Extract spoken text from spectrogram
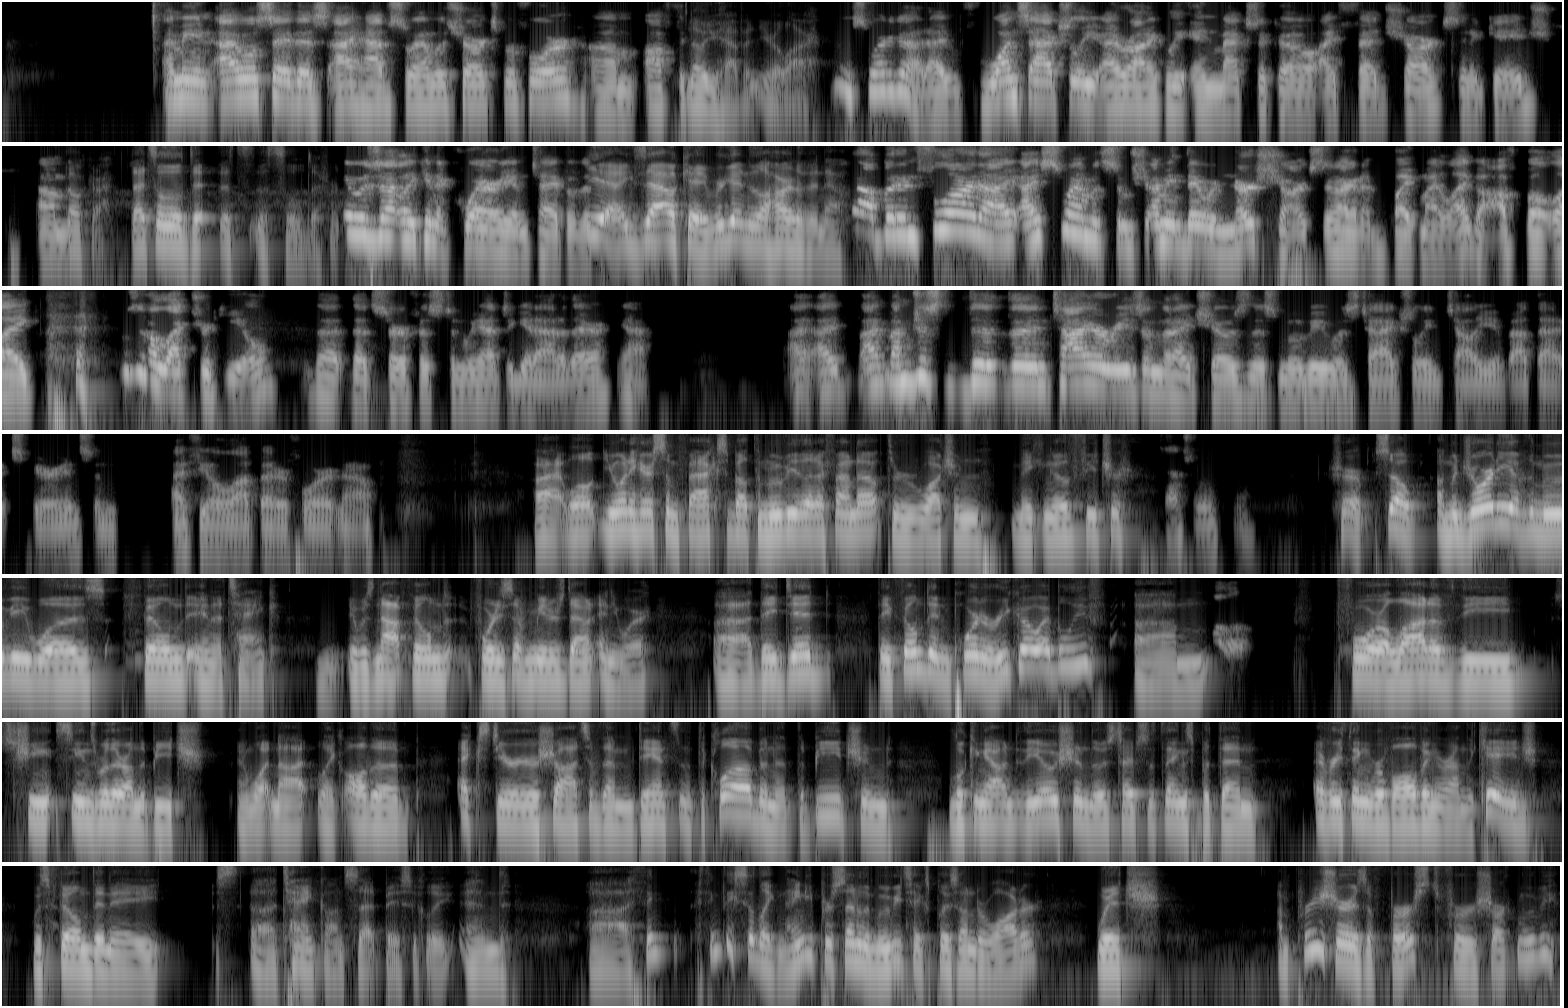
I mean, I will say this: I have swam with sharks before. Um, off the no, you haven't. You're a liar. I swear to God, I once actually, ironically, in Mexico, I fed sharks in a cage. Um, okay, that's a little di- that's that's a little different. It was at like an aquarium type of. A- yeah, exactly. Okay, we're getting to the heart of it now. Yeah, but in Florida, I, I swam with some. Sh- I mean, they were nurse sharks. They're not gonna bite my leg off, but like, it was an electric eel that that surfaced, and we had to get out of there. Yeah. I, I I'm just the the entire reason that I chose this movie was to actually tell you about that experience, and I feel a lot better for it now. All right. Well, you want to hear some facts about the movie that I found out through watching making of feature? Potentially. Sure. So a majority of the movie was filmed in a tank. Hmm. It was not filmed 47 meters down anywhere. Uh, they did. They filmed in Puerto Rico, I believe, um, for a lot of the scenes where they're on the beach and whatnot, like all the exterior shots of them dancing at the club and at the beach and looking out into the ocean, those types of things. But then everything revolving around the cage was filmed in a uh, tank on set, basically. And uh, I think I think they said like ninety percent of the movie takes place underwater, which I'm pretty sure is a first for a shark movie.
